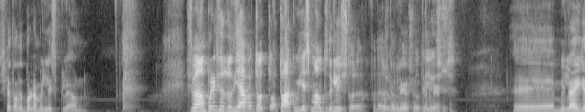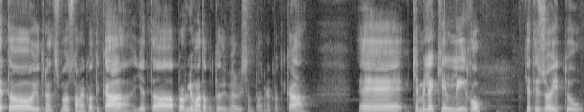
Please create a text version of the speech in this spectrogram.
σχεδόν δεν μπορεί να μιλήσει πλέον. Θυμάμαι που ήρθε το διάβα... Το, το, το άκουγες, μάλλον το τελείωσες τώρα, φαντάζομαι. Το τελείωσε, το τελείωσες. τελείωσε. Ε, μιλάει για, το, για τον εθισμό στα ναρκωτικά, για τα προβλήματα που το δημιούργησαν τα ναρκωτικά ε, και μιλάει και λίγο για τη ζωή του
